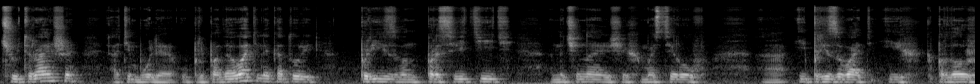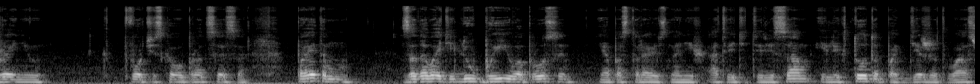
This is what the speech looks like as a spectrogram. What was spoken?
чуть раньше, а тем более у преподавателя, который призван просветить начинающих мастеров и призвать их к продолжению творческого процесса. Поэтому задавайте любые вопросы, я постараюсь на них ответить или сам, или кто-то поддержит вас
